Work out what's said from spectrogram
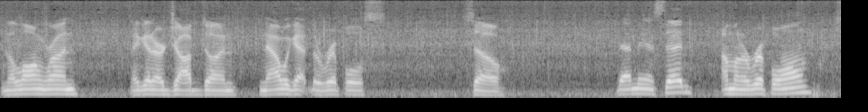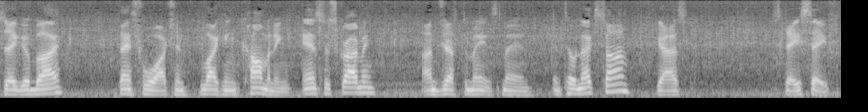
in the long run, they get our job done. Now we got the ripples. So that being said, I'm gonna ripple on, say goodbye. Thanks for watching, liking, commenting, and subscribing. I'm Jeff the Maintenance Man. Until next time, guys, stay safe.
